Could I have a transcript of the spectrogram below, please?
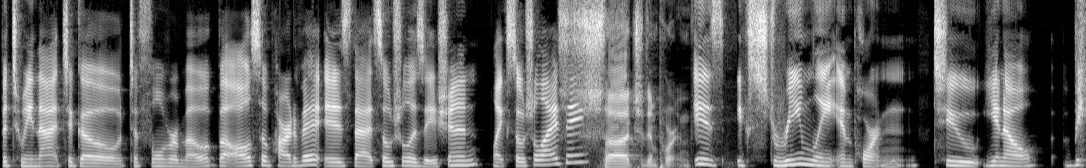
between that to go to full remote but also part of it is that socialization like socializing such an important. is extremely important to you know be,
